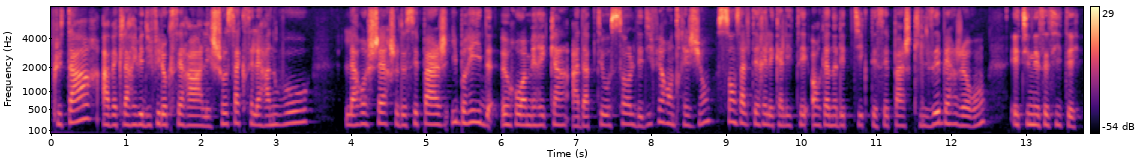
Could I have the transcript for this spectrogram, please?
Plus tard, avec l'arrivée du phylloxéra, les choses s'accélèrent à nouveau. La recherche de cépages hybrides euro-américains adaptés au sol des différentes régions sans altérer les qualités organoleptiques des cépages qu'ils hébergeront est une nécessité.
